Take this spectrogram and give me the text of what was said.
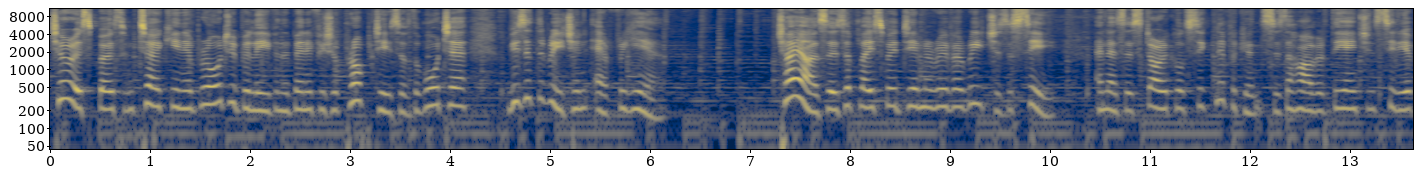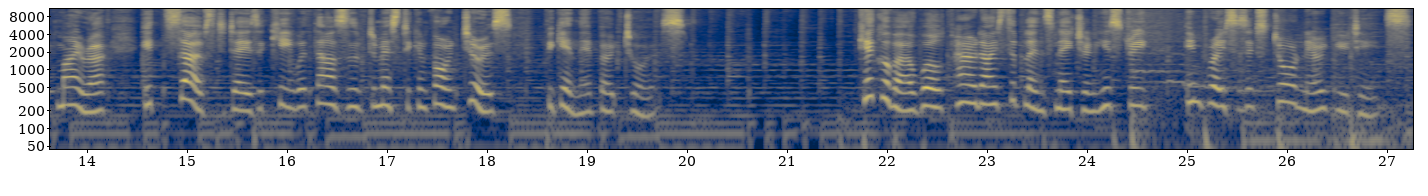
Tourists both from Turkey and abroad who believe in the beneficial properties of the water visit the region every year. Çayağzı is a place where Demre River reaches the sea and has historical significance as the harbour of the ancient city of Myra. It serves today as a key where thousands of domestic and foreign tourists begin their boat tours. Kekova, a world paradise that blends nature and history, embraces extraordinary beauties.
